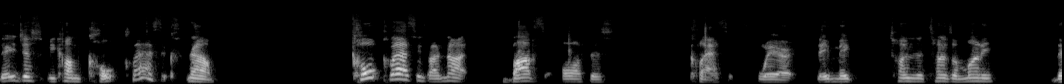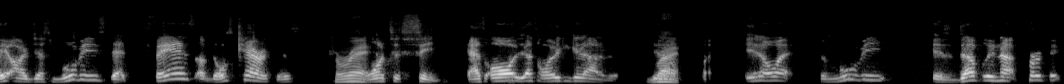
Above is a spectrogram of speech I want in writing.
they just become cult classics. Now, cult classics are not box office classics where they make tons and tons of money. They are just movies that fans of those characters correct want to see. That's all that's all you can get out of it. right. Know? But you know what? The movie is definitely not perfect.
